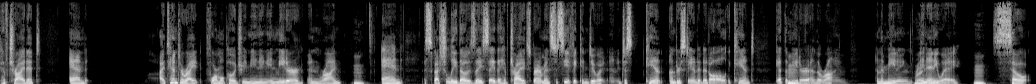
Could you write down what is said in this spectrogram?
have tried it and I tend to write formal poetry, meaning in meter and rhyme. Mm. And especially those they say they have tried experiments to see if it can do it and it just can't understand it at all. It can't get the mm. meter and the rhyme and the meaning right. in any way. Mm. So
